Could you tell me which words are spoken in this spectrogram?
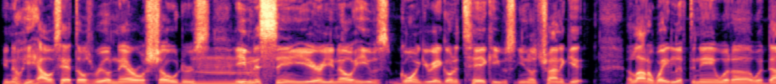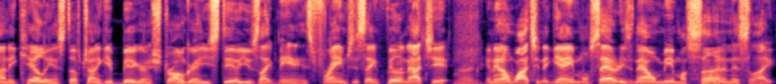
You know, he always had those real narrow shoulders. Mm-hmm. Even his senior year, you know, he was going, you ready to go to Tech. He was, you know, trying to get a lot of weightlifting in with uh with Donnie Kelly and stuff, trying to get bigger and stronger. And you still, you was like, man, his frames just ain't filling out yet. And then I'm watching the game on Saturdays now with me and my son, and it's like.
